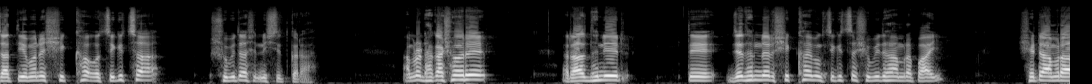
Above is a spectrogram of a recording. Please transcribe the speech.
জাতীয় মানের শিক্ষা ও চিকিৎসা সুবিধা নিশ্চিত করা। আমরা ঢাকা শহরে রাজধানীরতে যে ধরনের শিক্ষা এবং চিকিৎসা সুবিধা আমরা পাই, সেটা আমরা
